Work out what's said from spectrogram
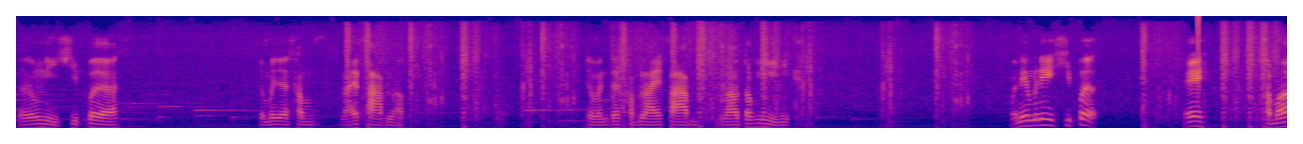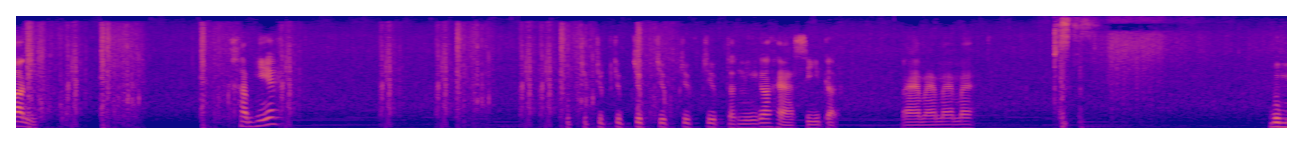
เราต้องหนีคีปเปอร์เดี๋ยวมันจะทำร้ายฟาร์มเราเดี๋ยวมันจะทำลายฟาร์ม เราต้องหนีวันนี้วันนี้คีปเปอร์เฮ้ย come on come here จุบจุบจุบจุบจุบจุบจุบตอนนี้ก็หาซีดก่อน มามามามาบุม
